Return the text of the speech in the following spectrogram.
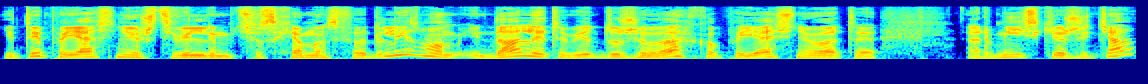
І ти пояснюєш цивільним цю схему з феодалізмом, і далі тобі дуже легко пояснювати армійське життя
